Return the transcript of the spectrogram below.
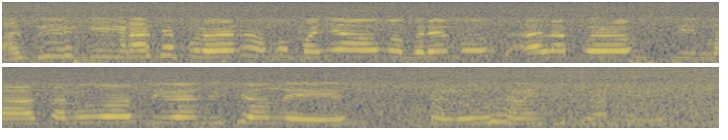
Así es que gracias por habernos acompañado. Nos veremos a la próxima. Saludos y bendiciones. Saludos y bendiciones.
